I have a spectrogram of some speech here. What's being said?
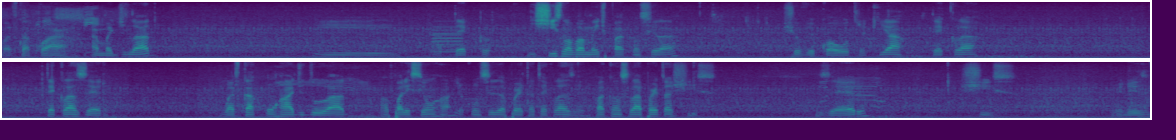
Vai ficar com a arma de lado. E a tecla e X novamente para cancelar. Deixa eu ver qual outra aqui. Ah, tecla tecla 0 vai ficar com o rádio do lado, vai aparecer um rádio quando você apertar a tecla 0. Para cancelar, aperta X. 0 X. Beleza?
